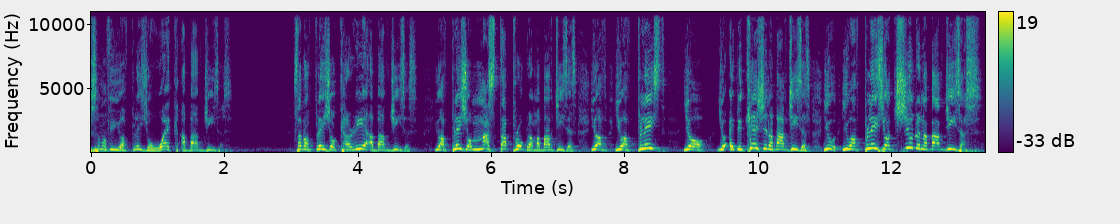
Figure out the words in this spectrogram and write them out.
some of you, you have placed your work above Jesus. Some have placed your career above Jesus. You have placed your master program above Jesus. You have, you have placed your, your education above Jesus. You, you have placed your children above Jesus.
